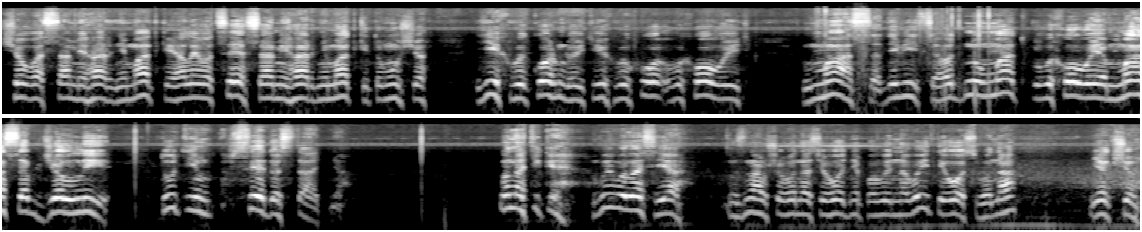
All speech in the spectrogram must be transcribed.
що у вас самі гарні матки, але оце самі гарні матки, тому що їх викормлюють, їх вихо- виховують маса. Дивіться, одну матку виховує маса бджоли. Тут їм все достатньо. Вона тільки вивелась, я знав, що вона сьогодні повинна вийти. Ось вона. Якщо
